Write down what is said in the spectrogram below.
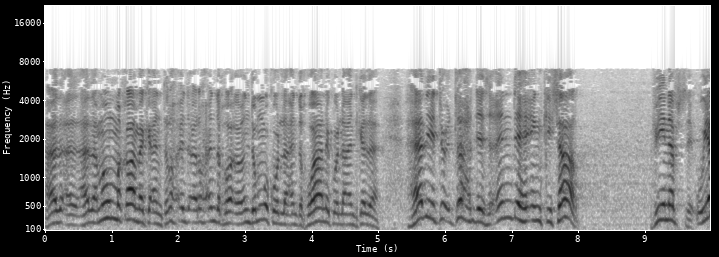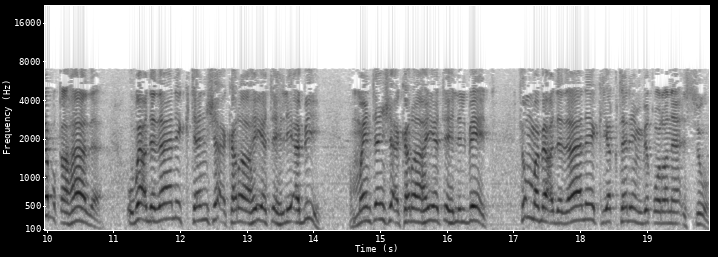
هذا هذا ما هو مقامك أنت. روح روح عند عند أمك ولا عند إخوانك ولا عند كذا. هذه تحدث عنده انكسار في نفسه ويبقى هذا. وبعد ذلك تنشأ كراهيته لأبيه. ثم تنشأ كراهيته للبيت ثم بعد ذلك يقترن بقرناء السوء.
